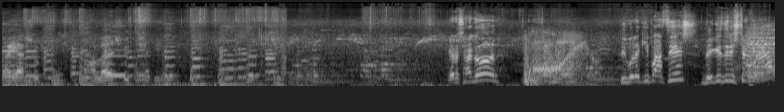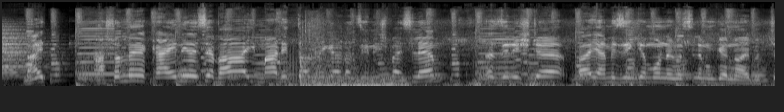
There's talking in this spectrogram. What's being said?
ভাই আসুক। ভালো আসুক সাগর? তুই বলে কি পাচ্ছিস? দেখি জিনিসটা করে ভাই আসলে কাহিনী হয়েছে, ভাই, মাটির তল থেকে একটা জিনিস পাইছিলাম। জিনিসটা, ভাই, আমি জিনকে মনে করছিলাম, মুখে নয়, বুঝছ?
